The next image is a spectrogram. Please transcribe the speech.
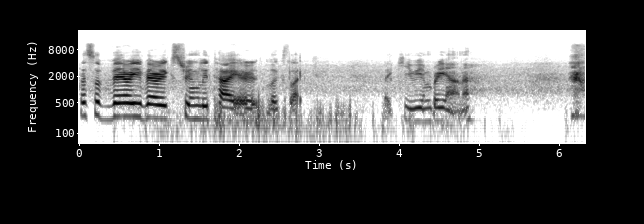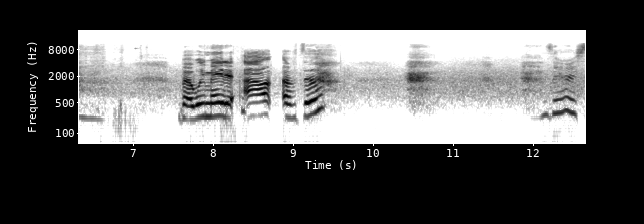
That's a very, very extremely tired looks like. Like Kiwi and Bryanna. but we made it out of the there's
